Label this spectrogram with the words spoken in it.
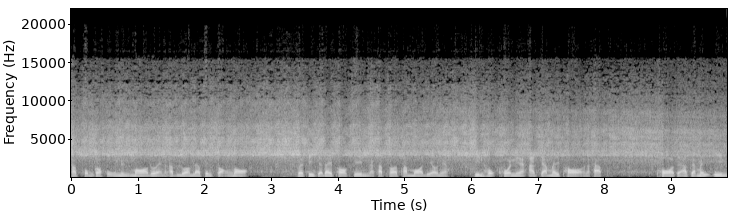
ครับ ผมก็หุงหนึ่งหม้อด้วยนะครับ รวมแล้วเป็นสองหม้อเพื่อที่จะได้พอกินนะครับพอทำหม้อเดียวเนี่ย กินหกคนเนี่ยอาจจะไม่พอนะครับ พอแต่อาจจะไม่อิ่ม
